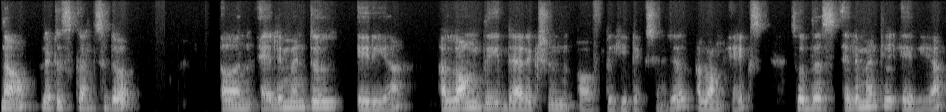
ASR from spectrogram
Now, let us consider an elemental area along the direction of the heat exchanger along X. So this elemental area,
